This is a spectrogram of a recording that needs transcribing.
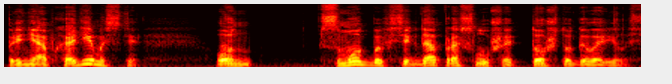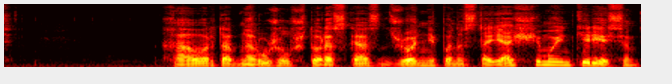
При необходимости он смог бы всегда прослушать то, что говорилось. Хауард обнаружил, что рассказ Джонни по-настоящему интересен,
